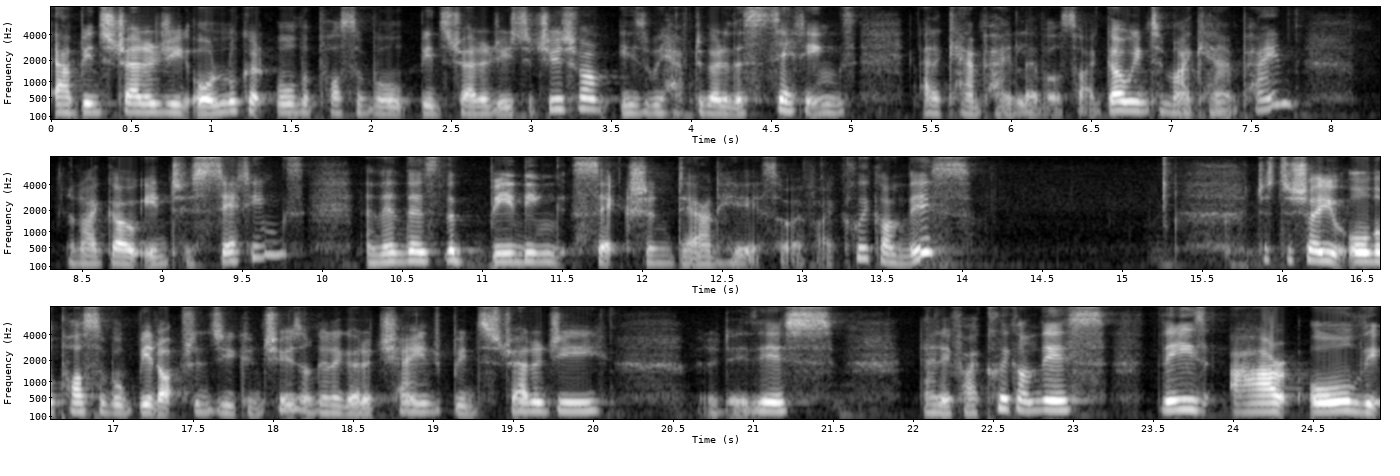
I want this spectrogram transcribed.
our bid strategy or look at all the possible bid strategies to choose from is we have to go to the settings at a campaign level. So I go into my campaign and I go into settings and then there's the bidding section down here. So if I click on this, just to show you all the possible bid options you can choose, I'm going to go to change bid strategy. I'm going to do this. And if I click on this, these are all the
